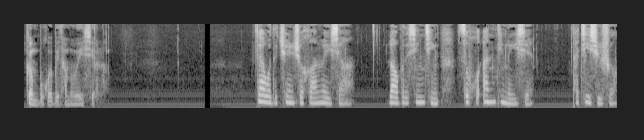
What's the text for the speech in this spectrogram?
更不会被他们威胁了。在我的劝说和安慰下，老婆的心情似乎安定了一些。她继续说：“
